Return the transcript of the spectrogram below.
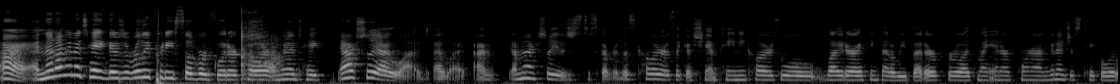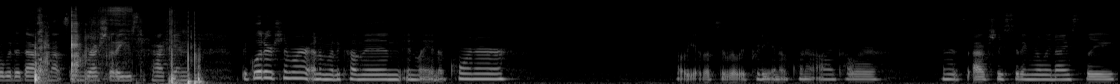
All right, and then I'm to take, there's a really pretty silver glitter color. I'm to take, actually, I lied. I lied. I'm, I'm actually just discovered this color is like a champagne color. It's a little lighter. I think that'll be better for like my inner corner. I'm to just take a little bit of that on that same brush that I used to pack in the glitter shimmer, and I'm to come in in my inner corner. Oh yeah, that's a really pretty inner corner eye color. And it's actually sitting really nicely.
